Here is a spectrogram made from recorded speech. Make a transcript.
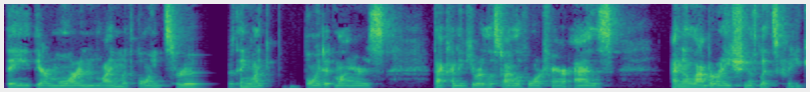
they they're more in line with Boyd sort of thing. Like Boyd admires that kind of guerrilla style of warfare as an elaboration of Blitzkrieg,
